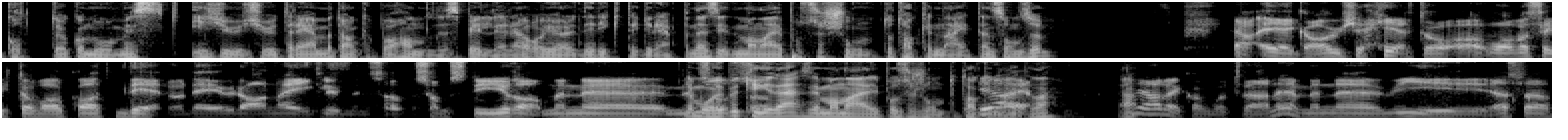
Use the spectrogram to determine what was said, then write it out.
godt økonomisk i 2023 med tanke på å handle spillere og gjøre de riktige grepene, siden man er i posisjon til å takke nei til en sånn sum? Ja, jeg har jo ikke helt oversikt over akkurat det. Da. Det er jo det andre i klubben som, som styrer. Men, eh, men Det må jo så- bety det, siden man er i posisjon til å takke Ja, nei til det. Ja. Ja, det kan godt være det, men eh, vi Altså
